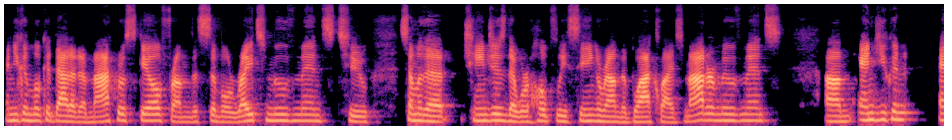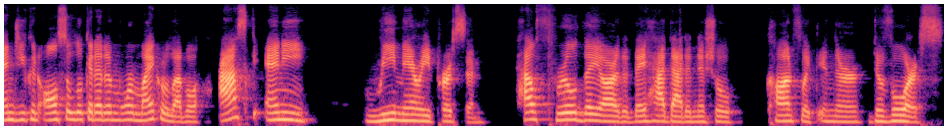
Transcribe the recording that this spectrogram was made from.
And you can look at that at a macro scale from the civil rights movements to some of the changes that we're hopefully seeing around the Black Lives Matter movements. Um, and you can and you can also look at it at a more micro level. Ask any remarried person how thrilled they are that they had that initial conflict in their divorce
